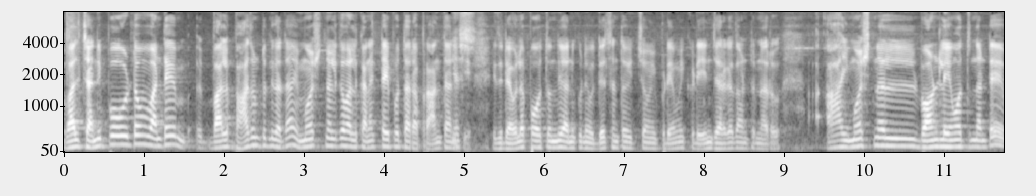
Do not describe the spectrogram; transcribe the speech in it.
వాళ్ళు చనిపోవటం అంటే వాళ్ళ బాధ ఉంటుంది కదా ఎమోషనల్గా వాళ్ళు కనెక్ట్ అయిపోతారు ఆ ప్రాంతానికి. ఇది డెవలప్ అవుతుంది అనుకునే ఉద్దేశంతో ఇచ్చాం ఇప్పుడేమో ఇక్కడ ఏం జరగదు అంటున్నారు. ఆ ఇమోషనల్ బాండ్లో ఏమవుతుందంటే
